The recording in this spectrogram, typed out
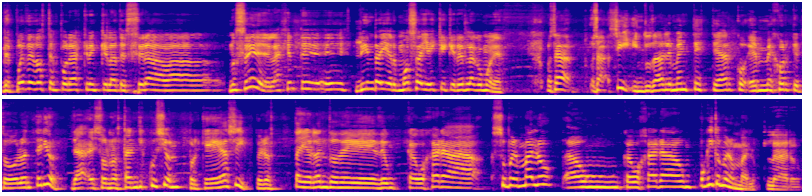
Después de dos temporadas creen que la tercera va. No sé, la gente es linda y hermosa y hay que quererla como es. O sea, o sea, sí, indudablemente este arco es mejor que todo lo anterior. Ya, eso no está en discusión, porque es así. Pero estáis hablando de, de un Kawahara súper malo a un Kawahara un poquito menos malo. Claro.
